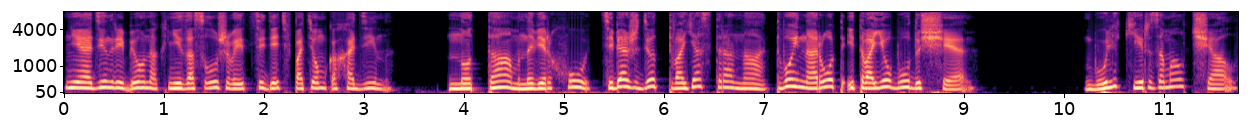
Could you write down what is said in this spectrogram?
Ни один ребенок не заслуживает сидеть в потемках один. Но там, наверху, тебя ждет твоя страна, твой народ и твое будущее. Булькир замолчал,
